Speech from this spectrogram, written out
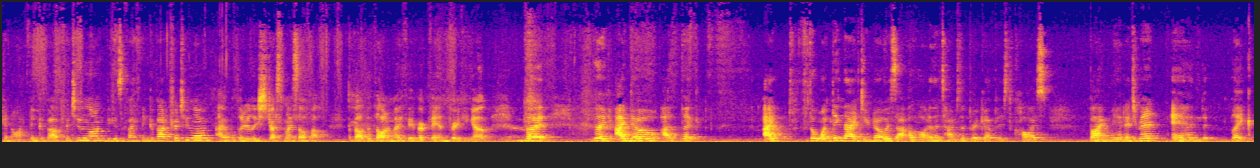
cannot think about for too long because if I think about it for too long, I will literally stress myself out about the thought of my favorite band breaking up. But like I know, I like I the one thing that I do know is that a lot of the times the breakup is caused by management and like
